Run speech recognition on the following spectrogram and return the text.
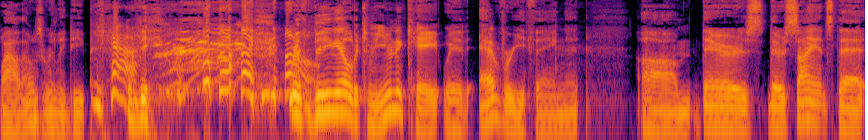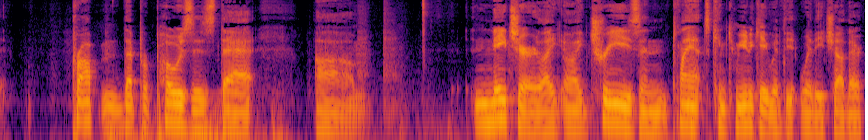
wow, that was really deep. Yeah. With, being able to communicate with everything, um, there's there's science that prop that proposes that um, nature, like like trees and plants, can communicate with with each other.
